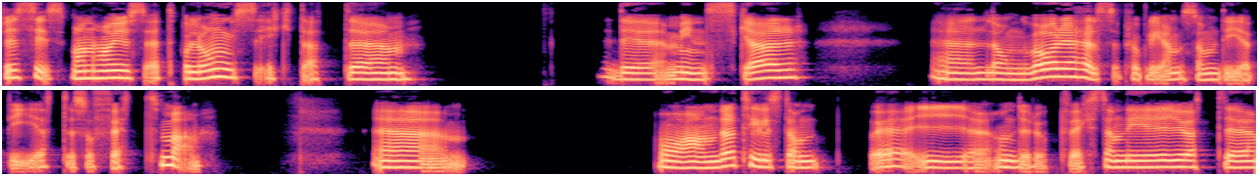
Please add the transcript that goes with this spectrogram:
Precis, man har ju sett på lång sikt att um, det minskar Eh, långvariga hälsoproblem som diabetes och fetma. Eh, och andra tillstånd eh, i, eh, under uppväxten, det är ju att eh,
